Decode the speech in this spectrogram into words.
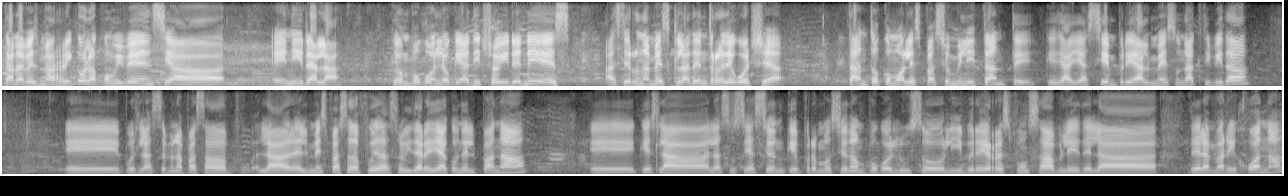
cada vez más rico la convivencia en Irala que un poco en lo que ha dicho Irene es hacer una mezcla dentro de Huechea, tanto como el espacio militante, que haya siempre al mes una actividad. Eh, pues la semana pasada, el mes pasado fue la solidaridad con el PANA, eh, que es la, asociación que promociona un poco el uso libre y responsable de la, de la marihuana.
